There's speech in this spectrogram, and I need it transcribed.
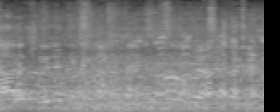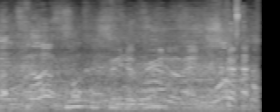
Ja, schöne Bühne, Bühne, Mensch.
